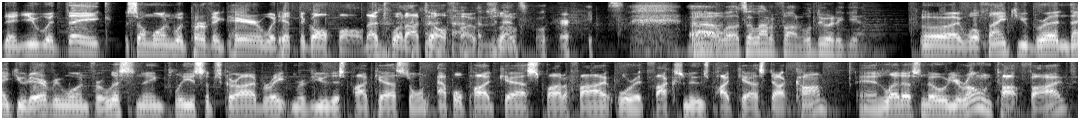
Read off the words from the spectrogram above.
than you would think someone with perfect hair would hit the golf ball. That's what I tell folks. That's so. hilarious. Uh, well, it's a lot of fun. We'll do it again. All right. Well, thank you, Bret, and thank you to everyone for listening. Please subscribe, rate, and review this podcast on Apple Podcasts, Spotify, or at foxnewspodcast.com. And let us know your own top five.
